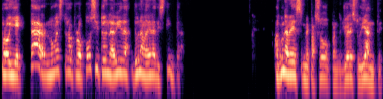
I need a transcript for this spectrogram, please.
proyectar nuestro propósito en la vida de una manera distinta. Alguna vez me pasó cuando yo era estudiante,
